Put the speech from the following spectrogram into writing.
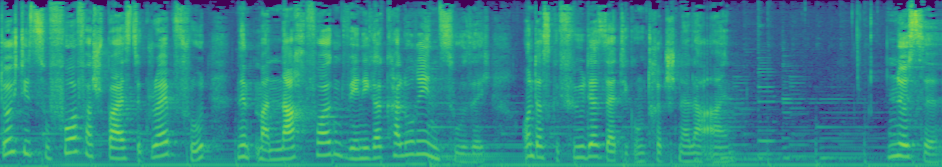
Durch die zuvor verspeiste Grapefruit nimmt man nachfolgend weniger Kalorien zu sich und das Gefühl der Sättigung tritt schneller ein. Nüsse.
